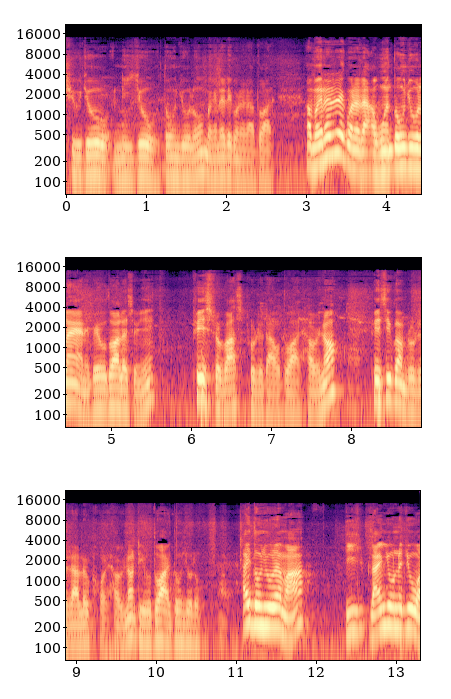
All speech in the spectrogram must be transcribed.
ဖြူကြိုးအနီကြိုးသုံးကြိုးလုံး magnetic conductor သွားတယ်အဲ magnetic conductor အဝင်သုံးကြိုးလိုင်းကနေဘယ်ကိုသွားလဲဆိုရင် face reverse protector ကိုသွားတယ်ဟုတ်ပြီနော် face sequence protector လို့ခေါ်တယ်ဟုတ်ပြီနော်ဒီကိုသွားပြီသုံးကြိုးလုံးအဲ့ဒီသုံးကြိုးထဲမှာဒီ line ကြိုးနှစ်ကြိုးက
